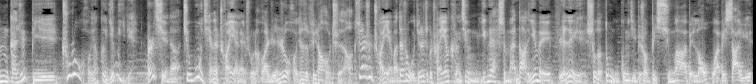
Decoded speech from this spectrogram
嗯，感觉比猪肉好像更硬一点。而且呢，就目前的传言来说的话，人肉好像是非常好吃的啊。虽然是传言吧，但是我觉得这个传言的可能性应该是蛮大的，因为人类受到动物攻击，比如说被熊啊、被老虎啊、被鲨鱼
